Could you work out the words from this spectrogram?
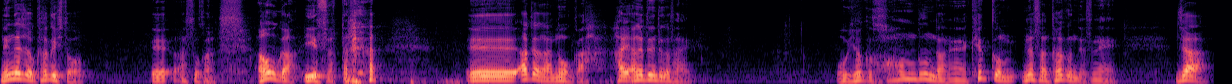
年賀状を書く人えあそうか。青がイエスだったらえー、赤がノーか。はい上げてみてください。お約半分だね。結構皆さん書くんですね。じゃあ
